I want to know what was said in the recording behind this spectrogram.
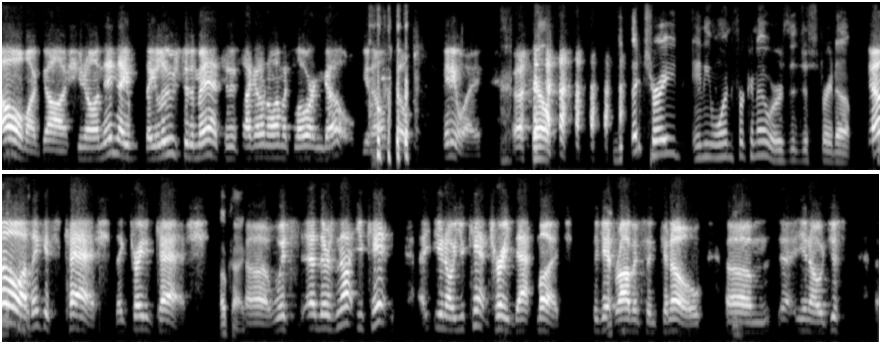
oh my gosh, you know, and then they they lose to the Mets, and it's like I don't know how much lower it can go, you know. So anyway, Now- Did they trade anyone for Cano, or is it just straight up? no, I think it's cash. They traded cash, Okay. uh, which uh, there's not. You can't, uh, you know, you can't trade that much to get Robinson Cano. Um, uh, you know, just uh,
